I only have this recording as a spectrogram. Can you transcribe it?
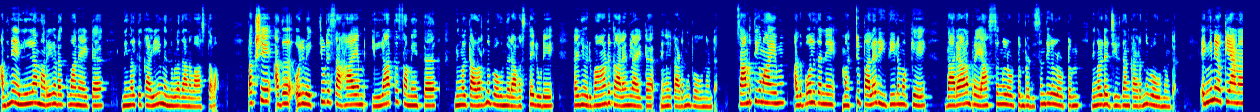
അതിനെയെല്ലാം മറികടക്കുവാനായിട്ട് നിങ്ങൾക്ക് കഴിയുമെന്നുള്ളതാണ് വാസ്തവം. പക്ഷേ അത് ഒരു വ്യക്തിയുടെ സഹായം ഇല്ലാത്ത സമയത്ത് നിങ്ങൾ തളർന്നു പോകുന്ന ഒരു അവസ്ഥയിലൂടെ കഴിഞ്ഞ ഒരുപാട് കാലങ്ങളായിട്ട് നിങ്ങൾ കടന്നു പോകുന്നുണ്ട്. സാമ്പത്തികമായും അതുപോലെ തന്നെ മറ്റു പല രീതിയിലുമൊക്കെ ധാരാളം പ്രയാസങ്ങളിലോട്ടും പ്രതിസന്ധികളിലോട്ടും നിങ്ങളുടെ ജീവിതം കടന്നു പോകുന്നുണ്ട്. എങ്ങനെയൊക്കെയാണ്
